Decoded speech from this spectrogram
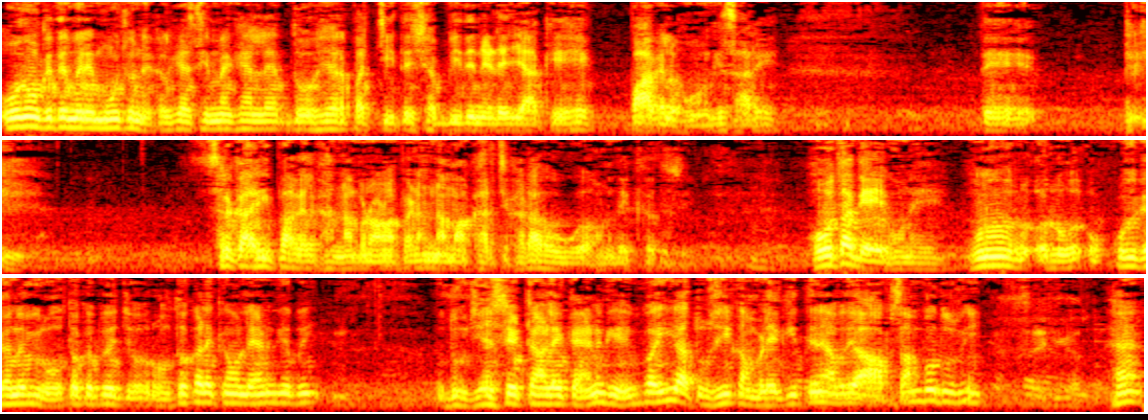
ਉਦੋਂ ਕਿਤੇ ਮੇਰੇ ਮੂੰਹ ਚੋਂ ਨਿਕਲ ਗਿਆ ਸੀ। ਮੈਂ ਕਿਹਾ, ਲੈ 2025 ਤੇ 26 ਦੇ ਨੇੜੇ ਜਾ ਕੇ ਇਹ ਪਾਗਲ ਹੋਣਗੇ ਸਾਰੇ। ਤੇ ਸਰਕਾਰੀ ਪਾਗਲਖਾਨਾ ਬਣਾਉਣਾ ਪੈਣਾ, ਨਵਾਂ ਖਰਚ ਖੜਾ ਹੋਊਗਾ, ਹੁਣ ਦੇਖਿਓ ਤੁਸੀਂ। ਹੋ ਤਾਂ ਗਏ ਹੁਣ ਇਹ। ਹੁਣ ਕੋਈ ਕਹਿੰਦਾ ਵੀ ਰੋਹਤਕ ਭੇਜੋ, ਰੋਹਤਕ ਵਾਲੇ ਕਿਉਂ ਲੈਣਗੇ ਬਈ? ਦੂਜੀਆਂ ਸਟੇਟਾਂ ਵਾਲੇ ਕਹਿਣਗੇ ਭਾਈ ਆ ਤੁਸੀਂ ਕਮਲੇ ਕੀਤੇ ਨੇ, ਆਪਦੇ ਆਪ ਸੰਭੋ ਤੁਸੀਂ। ਹੈ?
